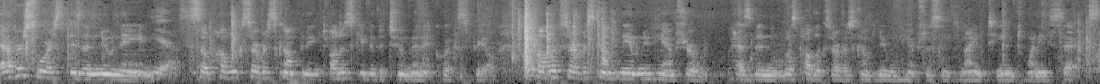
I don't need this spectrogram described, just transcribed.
Eversource is a new name. Yes. So Public Service Company, I'll just give you the two-minute quick spiel. Public Service Company of New Hampshire has been, was Public Service Company of New Hampshire since nineteen twenty-six.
